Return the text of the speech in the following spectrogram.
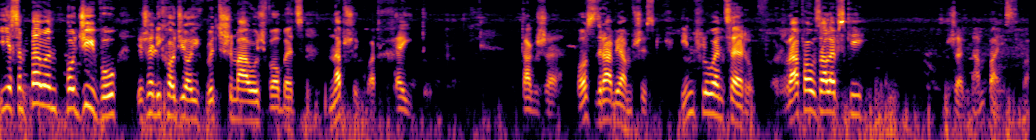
i jestem pełen podziwu, jeżeli chodzi o ich wytrzymałość wobec na przykład hejtu. Także pozdrawiam wszystkich influencerów. Rafał Zalewski, żegnam Państwa.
